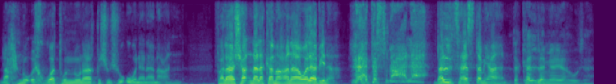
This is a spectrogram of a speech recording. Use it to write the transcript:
نحن إخوة نناقش شؤوننا معا. فلا شأن لك معنا ولا بنا. لا تسمع له بل سيستمعان. تكلم يا يهوذا.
